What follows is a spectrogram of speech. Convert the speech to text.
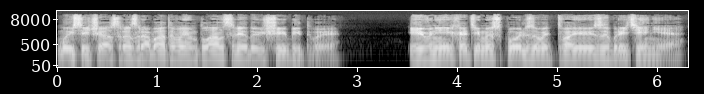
Мы сейчас разрабатываем план следующей битвы, и в ней хотим использовать твое изобретение —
